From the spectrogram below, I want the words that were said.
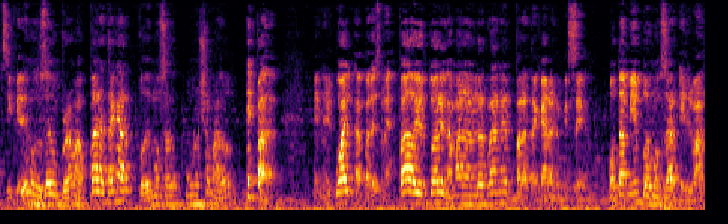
si queremos usar un programa para atacar, podemos usar uno llamado espada, en el cual aparece una espada virtual en la mano del runner para atacar a lo que sea. O también podemos usar el Van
